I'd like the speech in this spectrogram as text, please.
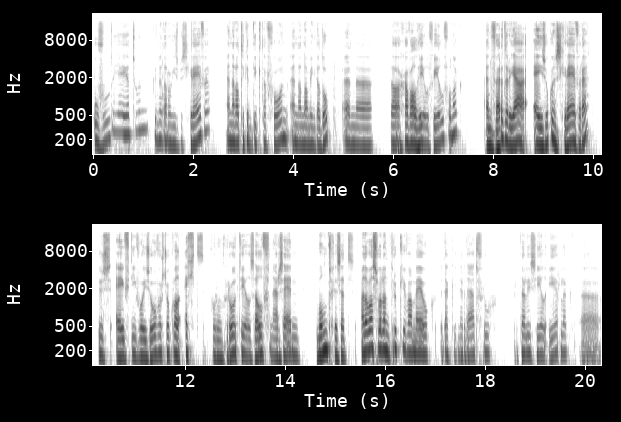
hoe voelde jij je toen? Kun je dat nog eens beschrijven? En dan had ik het dictafoon en dan nam ik dat op. En uh, dat gaf al heel veel, vond ik. En verder, ja, hij is ook een schrijver. Hè? Dus hij heeft die voice-overs ook wel echt voor een groot deel zelf naar zijn mond gezet. Maar dat was wel een trucje van mij ook, dat ik inderdaad vroeg, vertel eens heel eerlijk, uh,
